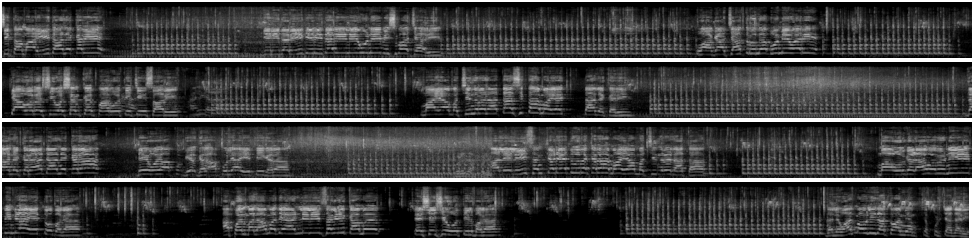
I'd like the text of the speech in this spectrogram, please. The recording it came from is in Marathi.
सीतामाई दान करी। गिरीधरी गिरीधरी लिहुनी विश्वाचारी। वाघाच्या तृणभूमीवरी। त्यावर शिवशंकर पार्वतीची स्वारी। माया मच्छिंद्रनाथा सीतामाय दान करी। दान करा दान करा. देव आपु आपुल्या येती घरा. आलेली संकटे दूर करा माया मच्छिंद्रनाथा माऊरगडावरून पिंगळा येतो बघा. आपण मनामध्ये आणलेली सगळी कामं यशस्वी होतील बघा. धन्यवाद माऊली जातो आम्ही आमच्या पुढच्या दारी.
